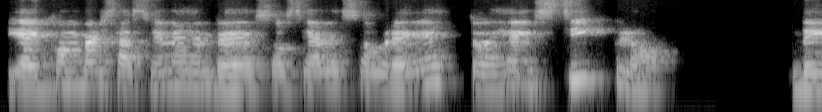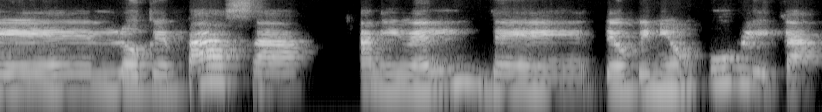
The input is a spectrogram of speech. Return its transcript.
y hay conversaciones en redes sociales sobre esto, es el ciclo de lo que pasa a nivel de, de opinión pública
